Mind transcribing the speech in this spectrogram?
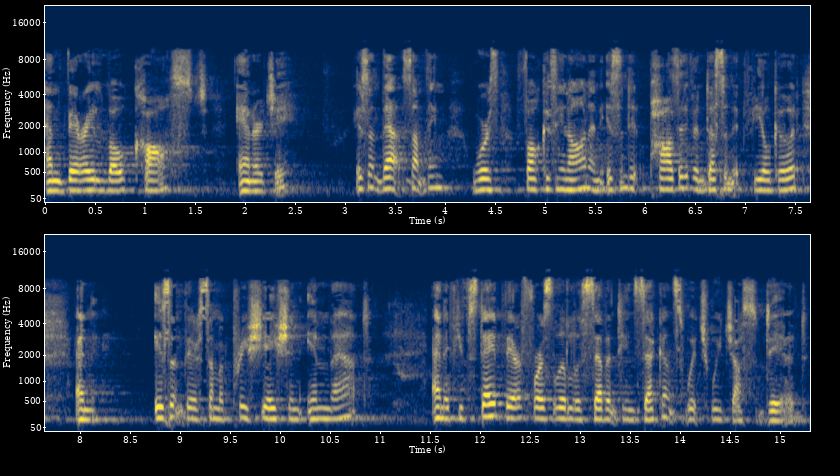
and very low cost energy. Isn't that something worth focusing on? And isn't it positive and doesn't it feel good? And isn't there some appreciation in that? And if you've stayed there for as little as 17 seconds which we just did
